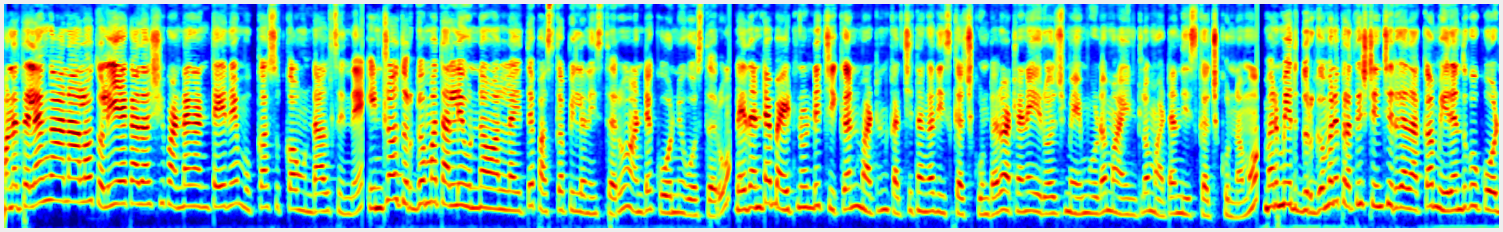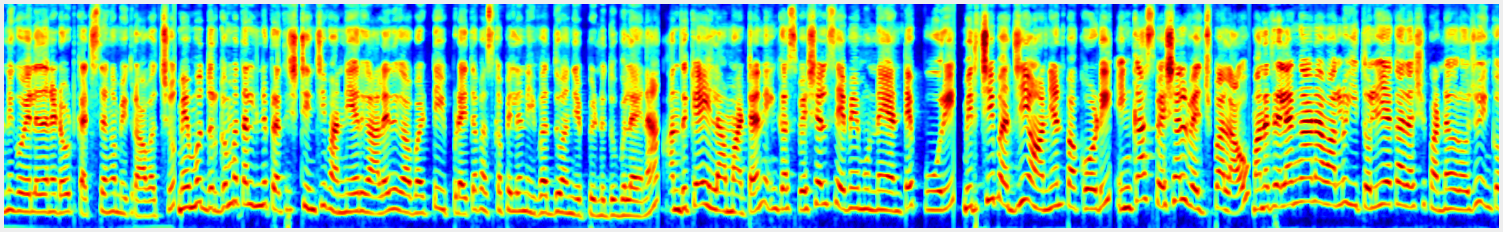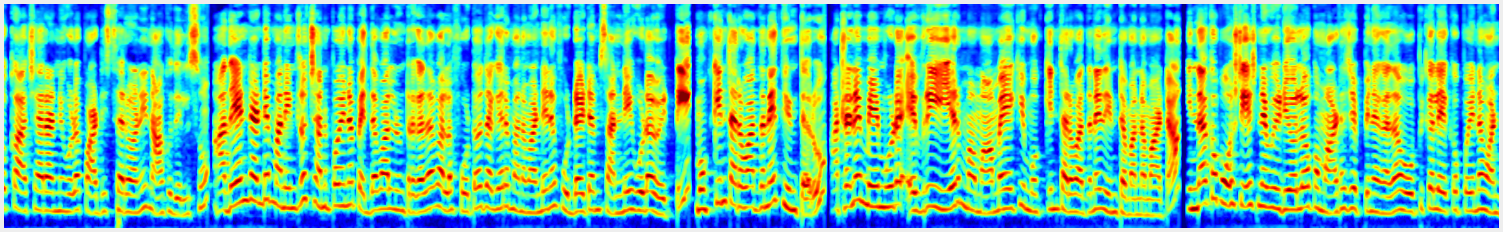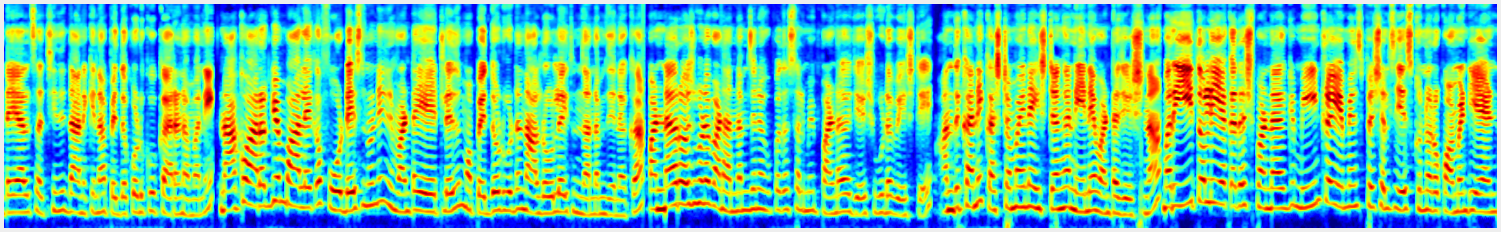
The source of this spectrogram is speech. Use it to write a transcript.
మన తెలంగాణలో తొలి ఏకాదశి పండగ అంటేనే ముక్క సుక్క ఉండాల్సిందే. ఇంట్లో దుర్గమ్మ తల్లి ఉన్న వాళ్ళైతే పసుక పిల్లనిస్తారు అంటే కోడిని కోస్తారు. లేదంటే బయట నుండి చికెన్ మటన్ ఖచ్చితంగా తీసుకొచ్చుకుంటారు. అట్లనే ఈ రోజు మేము కూడా మా ఇంట్లో మటన్ తీసుకొచ్చుకున్నాము. మరి మీరు దుర్గమ్మని ప్రతిష్ఠించారు కదా అక్క? మీరెందుకు కోడిని కోయలేదనే డౌట్ ఖచ్చితంగా మీకు రావచ్చు. మేము దుర్గమ్మ తల్లిని ప్రతిష్ఠించి వన్ ఇయర్ కాలేదు కాబట్టి ఇప్పుడైతే పసక పిల్లని ఇవ్వద్దు అని చెప్పిండు దుబ్బులైన. అందుకే ఇలా మటన్ ఇంకా స్పెషల్స్ ఏమేమి ఉన్నాయంటే పూరి మిర్చి బజ్జీ ఆనియన్ పకోడీ ఇంకా స్పెషల్ వెజ్ పలావ్. మన తెలంగాణ వాళ్ళు ఈ తొలి ఏకాదశి పండుగ రోజు ఇంకొక ఆచారాన్ని కూడా పాటిస్తారు అని నాకు తెలుసు. అదేంటంటే మన ఇంట్లో చనిపోయిన పెద్దవాళ్ళు ఉంటారు కదా వాళ్ళ ఫోటో దగ్గర మనం వండిన ఫుడ్ ఐటమ్స్ అన్ని కూడా పెట్టి మొక్కిన తర్వాతనే తింటారు. అట్లనే మేము కూడా ఎవ్రీ ఇయర్ మా మామయ్యకి మొక్కిన తర్వాతనే తింటాం అన్నమాట. ఇందాక పోస్ట్ చేసిన వీడియోలో ఒక మాట చెప్పిన కదా ఓపిక లేకపోయినా వంట చేయాల్సి వచ్చింది దానికి నా పెద్ద కొడుకు కారణమని. నాకు ఆరోగ్యం బాగాలేక ఫోర్ డేస్ నుండి నేను వంట చేయట్లేదు మా పెద్దోడు కూడా నాలుగు రోజులు అవుతుంది అన్నం తినక. పండగ రోజు కూడా వాడు అన్నం తినకపోతే అసలు మీ పండగ చేసి కూడా వేస్టే. అందుకని కష్టమైన ఇష్టంగా నేనే వంట చేసిన. మరి ఈ తొలి ఏకాదశి పండగకి మీ ఇంట్లో ఏమేమి స్పెషల్స్ చేసుకున్నారో కామెంట్ చేయండి.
